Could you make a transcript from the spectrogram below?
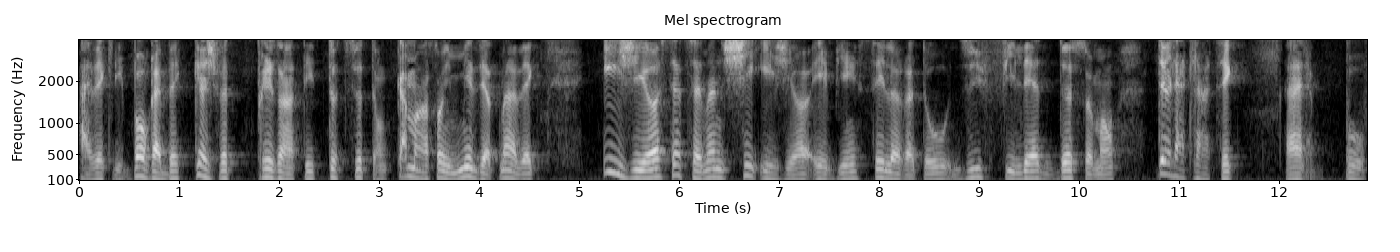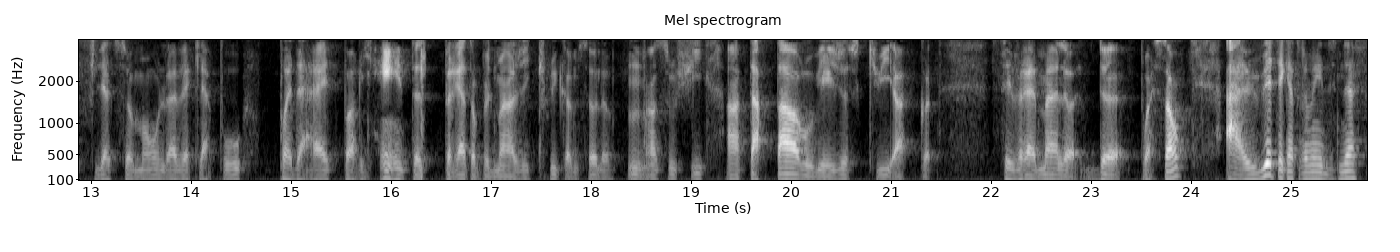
avec les bons rabais que je vais te présenter tout de suite. Donc, commençons immédiatement avec IGA cette semaine chez IGA. Eh bien, c'est le retour du filet de saumon de l'Atlantique. Hein, beau filet de saumon là, avec la peau, pas d'arête, pas rien, tout prête. On peut le manger cru comme ça, hum, en sushi, en tartare ou bien juste cuit. Ah, écoute, c'est vraiment là, de poisson. À 8,99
